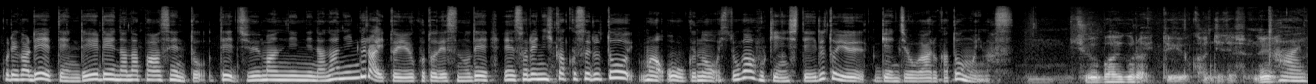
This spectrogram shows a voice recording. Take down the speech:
これが0.007%で10万人に7人ぐらいということですのでそれに比較すると、まあ、多くの人が保菌しているという現状があるかと思います。10倍ぐらいっていう感じですね。はい。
